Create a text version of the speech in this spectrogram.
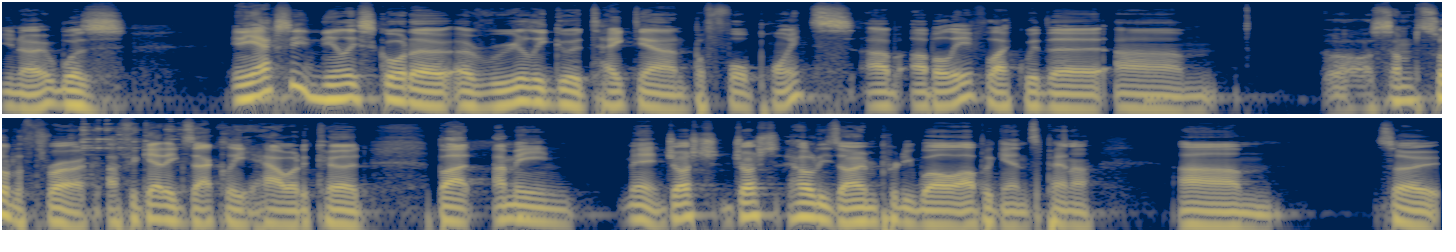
you know, was and he actually nearly scored a, a really good takedown before points, I, I believe, like with a um, oh, some sort of throw. I forget exactly how it occurred, but I mean, man, Josh Josh held his own pretty well up against Pena. Um, so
